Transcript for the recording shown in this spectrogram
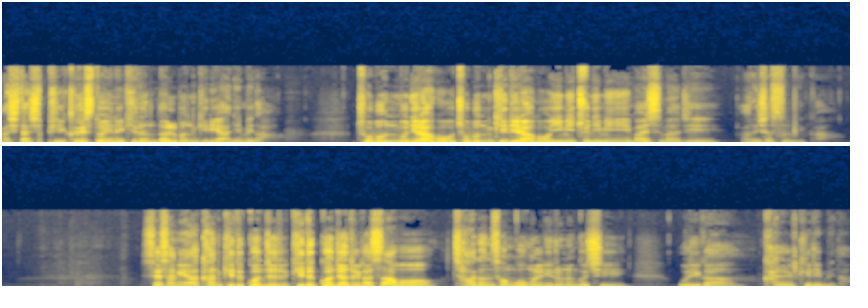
아시다시피 그리스도인의 길은 넓은 길이 아닙니다. 좁은 문이라고 좁은 길이라고 이미 주님이 말씀하지 않으셨습니까? 세상의 악한 기득권자, 기득권자들과 싸워 작은 성공을 이루는 것이 우리가 갈 길입니다.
